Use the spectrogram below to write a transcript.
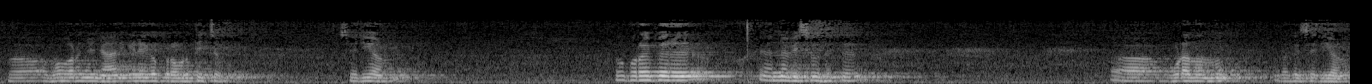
അപ്പൊ അമ്മ പറഞ്ഞു ഞാനിങ്ങനെയൊക്കെ പ്രവർത്തിച്ചു. ശരിയാണ്. അപ്പോൾ കുറെ പേര് എന്നെ വിശ്വസിച്ച് കൂടെ നിന്നു. അതൊക്കെ ശരിയാണ്.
